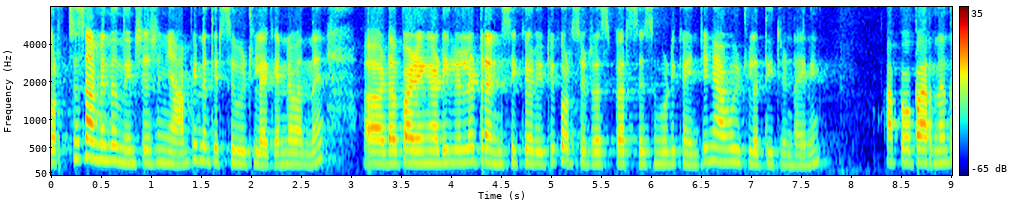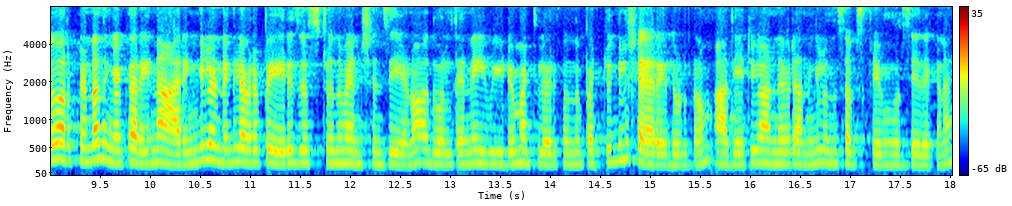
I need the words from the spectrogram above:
കുറച്ച് സമയം നിന്നതിന് ശേഷം ഞാൻ പിന്നെ തിരിച്ച് വീട്ടിലേക്ക് തന്നെ വന്ന് പഴയങ്ങാടിയിലുള്ള ട്രെൻഡ്സിൽ കയറിയിട്ട് കുറച്ച് ഡ്രസ്സ് പർച്ചേസും കൂടി കഴിഞ്ഞിട്ട് ഞാൻ വീട്ടിലെത്തിയിട്ടുണ്ടായിന്. അപ്പോൾ പറഞ്ഞത് ഓർക്കേണ്ട. നിങ്ങൾക്ക് അറിയുന്ന ആരെങ്കിലും ഉണ്ടെങ്കിൽ അവരുടെ പേര് ജസ്റ്റ് ഒന്ന് മെൻഷൻ ചെയ്യണം? അതുപോലെ തന്നെ ഈ വീഡിയോ മറ്റുള്ളവർക്കൊന്ന് പറ്റുമെങ്കിൽ ഷെയർ ചെയ്ത് കൊടുക്കണം. ആദ്യമായിട്ട് കാണുന്നവരാണെങ്കിൽ ഒന്ന് സബ്സ്ക്രൈബും കൂടി ചെയ്തേക്കണേ.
